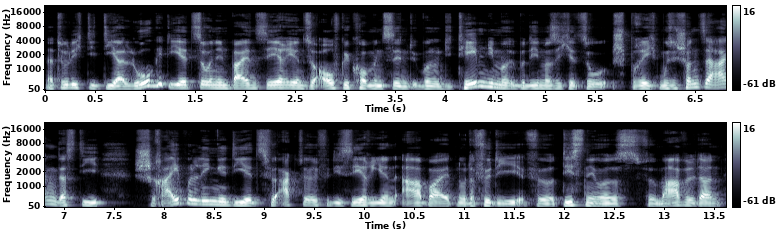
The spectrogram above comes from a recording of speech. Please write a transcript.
natürlich die Dialoge, die jetzt so in den beiden Serien so aufgekommen sind, über die Themen, die man, über die man sich jetzt so spricht, muss ich schon sagen, dass die Schreiberlinge, die jetzt für aktuell für die Serien arbeiten oder für die, für Disney oder für Marvel dann,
